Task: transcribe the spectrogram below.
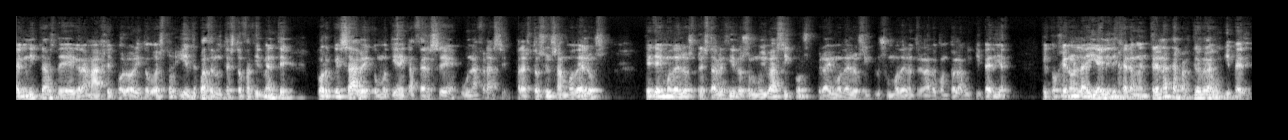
técnicas de gramaje, color y todo esto, y él te puede hacer un texto fácilmente porque sabe cómo tiene que hacerse una frase. Para esto se usan modelos, que ya hay modelos preestablecidos, son muy básicos, pero hay modelos, incluso un modelo entrenado con toda la Wikipedia, que cogieron la IA y le dijeron, entrénate a partir de la Wikipedia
